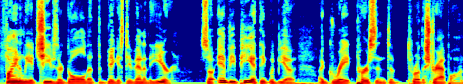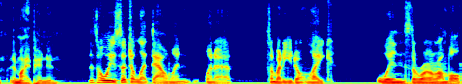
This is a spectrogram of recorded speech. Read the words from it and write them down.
finally achieves their goal at the biggest event of the year. So MVP, I think, would be a, a great person to throw the strap on, in my opinion. It's always such a letdown when when a somebody you don't like wins the Royal Rumble.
